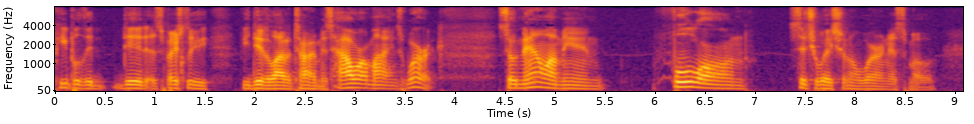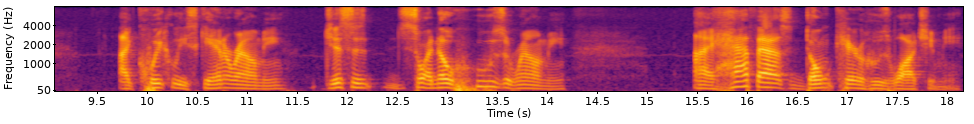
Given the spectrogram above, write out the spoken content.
people that did, especially if you did a lot of time, is how our minds work. So now I'm in full on situational awareness mode. I quickly scan around me just so I know who's around me. I half ass don't care who's watching me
